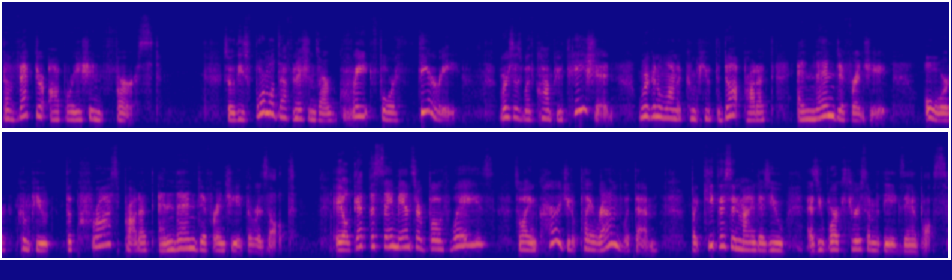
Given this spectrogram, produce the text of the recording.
the vector operation first. So these formal definitions are great for theory, versus with computation, we're going to want to compute the dot product and then differentiate, or compute the cross product and then differentiate the result. You'll get the same answer both ways, so I encourage you to play around with them, but keep this in mind as you as you work through some of the examples.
